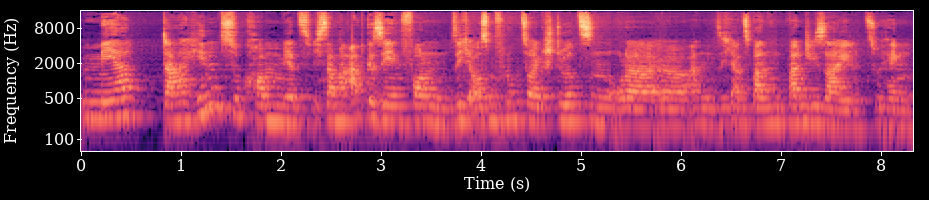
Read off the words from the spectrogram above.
mehr dahin zu kommen, jetzt, ich sag mal, abgesehen von sich aus dem Flugzeug stürzen oder äh, an, sich ans Bungee-Seil zu hängen.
